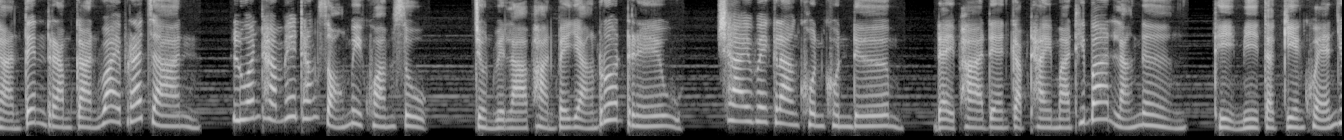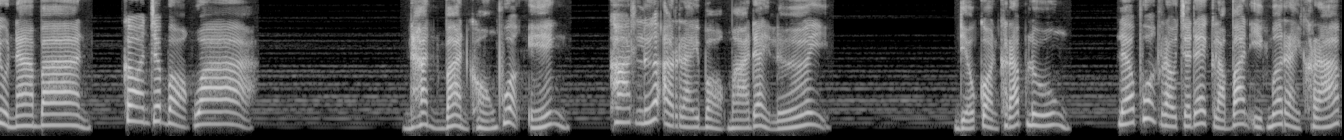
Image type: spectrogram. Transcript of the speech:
งานเต้นรำการไหว้พระจันทร์ ล้วนทำให้ทั้งสองมีความสุข จนเวลาผ่านไปอย่างรวดเร็ว ชายวัยกลางคนคนเดิม ได้พาแดนกับไทยมาที่บ้านหลังหนึ่ง ที่มีตะเกียงแขวนอยู่หน้าบ้าน ก่อนจะบอกว่า นั่นบ้านของพวกเองขาดเหลืออะไรบอกมาได้เลย เดี๋ยวก่อนครับลุง แล้วพวกเราจะได้กลับบ้านอีกเมื่อไหร่ครับ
